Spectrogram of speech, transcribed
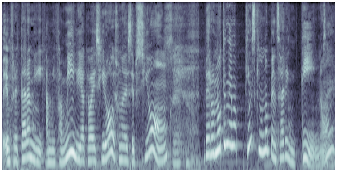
enfrentar a mi, a mi familia que va a decir, oh, es una decepción? Pero no tenemos, tienes que uno pensar en ti, ¿no?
